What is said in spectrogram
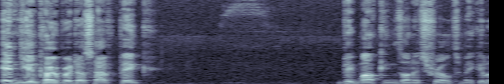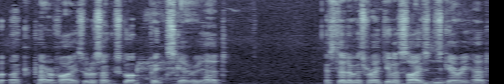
Indian cobra does have big, big markings on its frill to make it look like a pair of eyes. It looks like it's got a big scary head instead of its regular size and scary head.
